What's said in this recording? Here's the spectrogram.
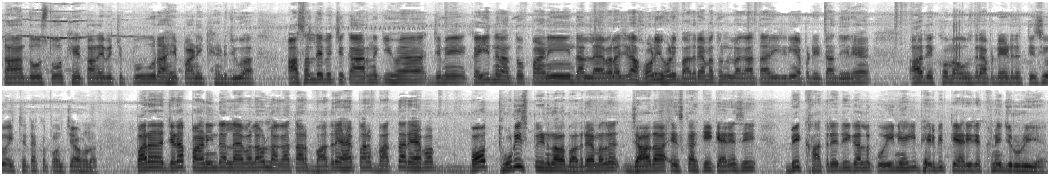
ਤਾਂ ਦੋਸਤੋ ਖੇਤਾਂ ਦੇ ਵਿੱਚ ਪੂਰਾ ਇਹ ਪਾਣੀ ਖਿੰਡ ਜੂਗਾ। ਅਸਲ ਦੇ ਵਿੱਚ ਕਾਰਨ ਕੀ ਹੋਇਆ? ਜਿਵੇਂ ਕਈ ਦਿਨਾਂ ਤੋਂ ਪਾਣੀ ਦਾ ਲੈਵਲ ਆ ਜਿਹੜਾ ਹੌਲੀ ਹੌਲੀ ਵੱਧ ਰਿਹਾ। ਮੈਂ ਤੁਹਾਨੂੰ ਲਗਾਤਾਰ ਹੀ ਜਿਹੜੀਆਂ ਅਪਡੇਟਾਂ ਦੇ ਰਿਹਾ। ਆਹ ਦੇਖੋ, ਮੈਂ ਉਸ ਦਿਨ ਅਪਡੇਟ ਦਿੱਤੀ ਸੀ, ਉਹ ਇੱਥੇ ਤੱਕ ਪਹੁੰਚਿਆ ਹੁਣ। ਪਰ ਜਿਹੜਾ ਪਾਣੀ ਦਾ ਲੈਵਲ ਆ, ਉਹ ਲਗਾਤਾਰ ਵੱਧ ਰਿਹਾ ਹੈ। ਪਰ ਵੱਧਦਾ ਰਿਹਾ ਪਰ ਬਹੁਤ ਥੋੜੀ ਸਪੀਡ ਨਾਲ ਵੱਧ ਰਿਹਾ। ਮਤਲਬ ਜ਼ਿਆਦਾ ਇਸ ਕਰਕੇ ਕਹਿ ਰਹੇ ਸੀ ਵੀ ਖਤਰੇ ਦੀ ਗੱਲ ਕੋਈ ਨਹੀਂ ਹੈਗੀ, ਫਿਰ ਵੀ ਤਿਆਰੀ ਰੱਖਣੀ ਜ਼ਰੂਰੀ ਹੈ।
